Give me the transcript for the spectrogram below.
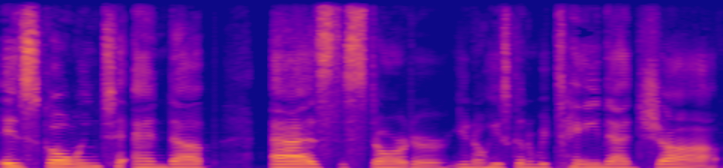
is going to end up as the starter. You know, he's going to retain that job.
